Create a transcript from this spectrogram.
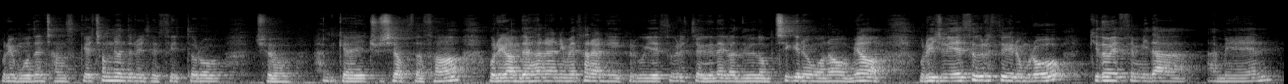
우리 모든 장숙교회 청년들이 될 수 있도록 주여 함께해 주시옵소서. 우리 가운데 하나님의 사랑이 그리고 예수 그리스도의 은혜가 늘 넘치기를 원하오며 우리 주 예수 그리스도 이름으로 기도했습니다. 아멘.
